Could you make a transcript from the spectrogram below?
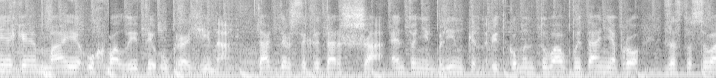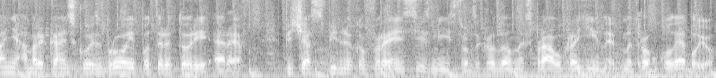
Яке має ухвалити Україна. Так, держсекретар США Ентоні Блінкен відкоментував питання про застосування американської зброї по території РФ під час спільної конференції з міністром закордонних справ України Дмитром Кулебою.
